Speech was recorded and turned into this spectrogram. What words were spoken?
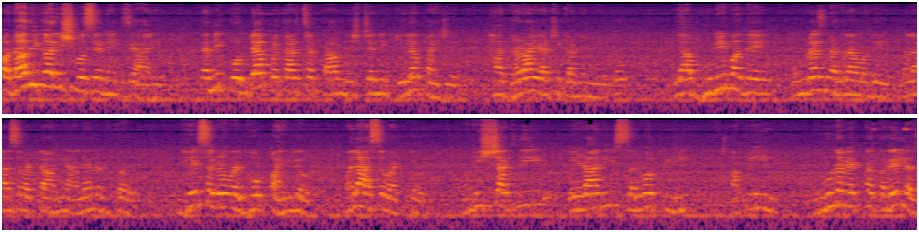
पदाधिकारी शिवसैनिक जे आहेत त्यांनी कोणत्या प्रकारचं काम निश्चयाने केलं पाहिजे हा धडा या ठिकाणी मिळतो. या भूमीमध्ये उमरज नगरामध्ये मला असं वाटतं आम्ही आल्यानंतर हे सगळं वैभव पाहिलं. मला असं वाटतं भविष्यातली येणारी सर्व पिढी आपली ऋण व्यक्त करेलच.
